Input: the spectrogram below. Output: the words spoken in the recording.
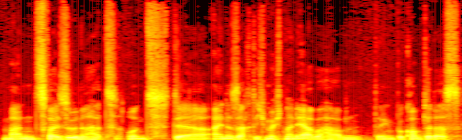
Mann zwei Söhne hat und der eine sagt, ich möchte mein Erbe haben, dann bekommt er das,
